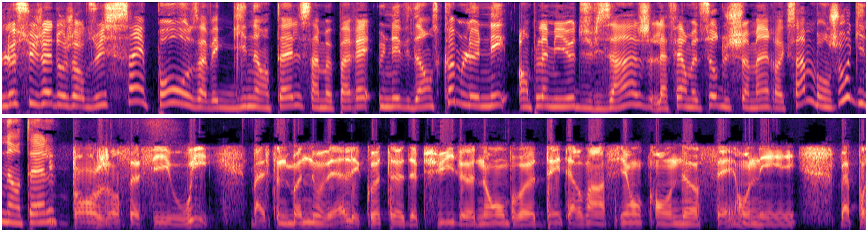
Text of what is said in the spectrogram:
Le sujet d'aujourd'hui s'impose avec Guy Nantel, ça me paraît une évidence, comme le nez en plein milieu du visage, la fermeture du chemin Roxham. Bonjour Guy Nantel. Bonjour Sophie, oui. Ben, c'est une bonne nouvelle. Écoute, euh, depuis le nombre d'interventions qu'on a fait, on est ben, pas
